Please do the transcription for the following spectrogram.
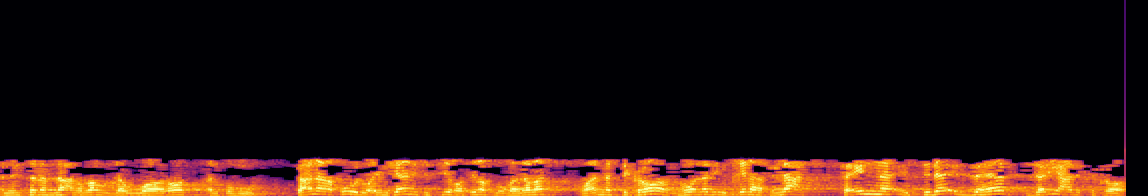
عليه وسلم لعن الله زوارات القبور. فأنا أقول وإن كانت الصيغة صيغة مبالغة وأن التكرار هو الذي يدخلها في اللعن. فإن ابتداء الذهاب ذريعة للتكرار.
